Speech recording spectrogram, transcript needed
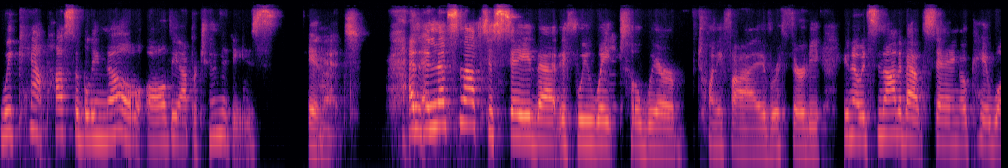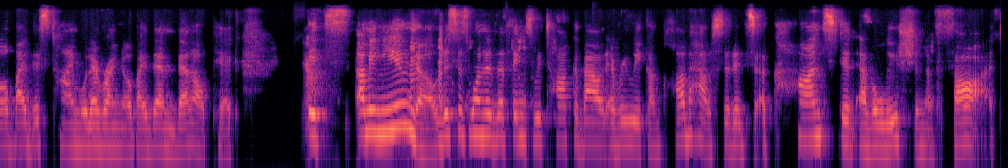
We can't possibly know all the opportunities in it. And, and that's not to say that if we wait till we're 25 or 30, you know, it's not about saying, okay, well, by this time, whatever I know by then, then I'll pick. It's, I mean, you know, this is one of the things we talk about every week on Clubhouse that it's a constant evolution of thought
